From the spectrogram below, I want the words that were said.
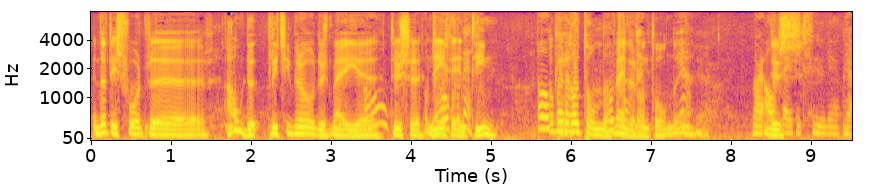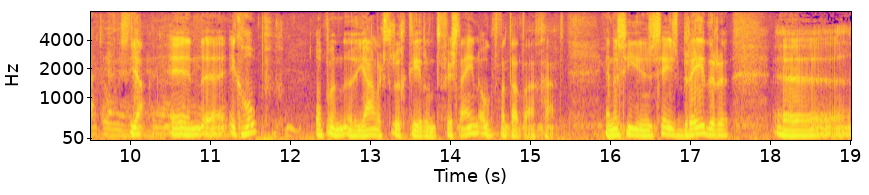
En dat is voor het eh, oude politiebureau. Dus bij, eh, Oh, tussen op de 9 en Hogeweg. 10. Oké. Oh, bij de rotonde. Bij de rotonde, ja. Ja. Waar Dus- altijd het vuurwerk wordt Ja, afgestoken. en eh, ik hoop op een jaarlijks terugkerend festijn, ook wat dat aangaat. En dan zie je een steeds bredere eh,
